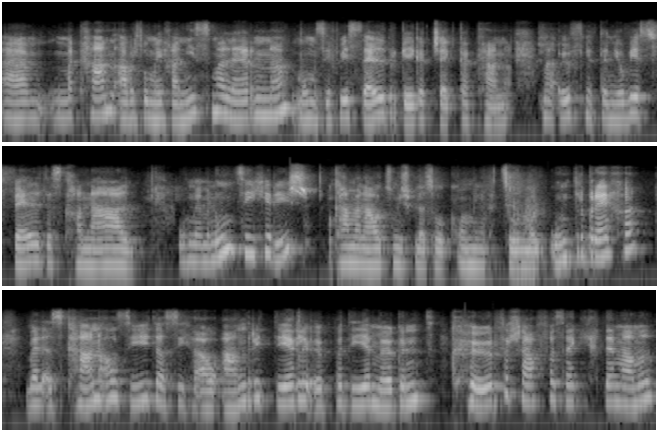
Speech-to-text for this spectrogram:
Ähm, man kann aber so Mechanismen lernen, wo man sich wie selber gegenchecken kann. Man öffnet dann ja wie ein Feld, ein Kanal. Und wenn man unsicher ist, kann man auch zum Beispiel so eine Kommunikation mal unterbrechen. Weil es kann auch sein, dass sich auch andere Tiere etwa die mögen Gehör verschaffen, sage ich dem einmal,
